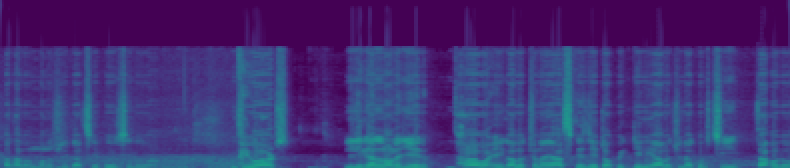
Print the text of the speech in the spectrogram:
সাধারণ মানুষের কাছে পৌঁছে দেওয়া। ভিউয়ার্স লিগ্যাল নলেজের ধারাবাহিক আলোচনায় আজকে যে টপিকটি নিয়ে আলোচনা করছি, তা হলো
